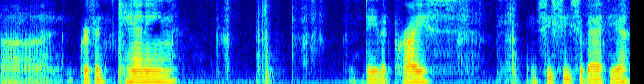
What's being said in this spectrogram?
Uh, Griffin Canning, David Price, and CC Sabathia.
